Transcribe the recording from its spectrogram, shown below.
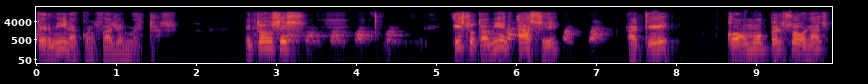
termina con los fallos nuestros. Entonces, eso también hace a que como personas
